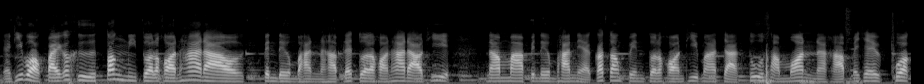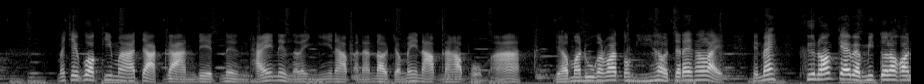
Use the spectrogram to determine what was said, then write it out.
อย่างที่บอกไปก็คือต้องมีตัวละคร 5 ดาวเป็นเดิมพันนะครับ และตัวละคร 5 ดาวที่นำมาเป็นเดิมพันเนี่ยก็ต้องเป็นตัวละครที่มาจากตู้ซัมมอนนะครับไม่ใช่พวก ไม่ใช่พวกที่มาจากด่านเดทหนึ่งไทยหนึ่งอะไรอย่างนี้นะครับ อันนั้นเราจะไม่นับนะครับผมอ่าเดี๋ยวมาดูกันว่าตรงนี้เราจะได้เท่าไหร่ เห็นไหมคือน้องแกแบบมีตัวละคร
